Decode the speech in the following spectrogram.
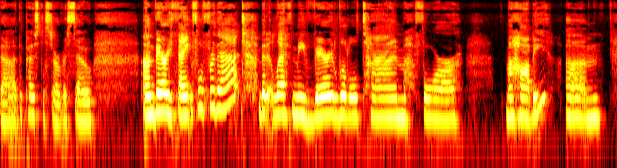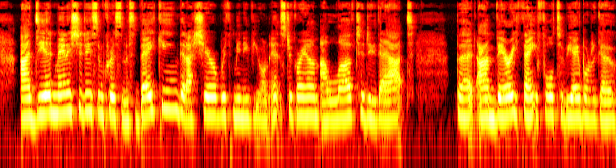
uh, the Postal Service. So I'm very thankful for that, but it left me very little time for my hobby. Um, I did manage to do some Christmas baking that I shared with many of you on Instagram. I love to do that. But I'm very thankful to be able to go,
